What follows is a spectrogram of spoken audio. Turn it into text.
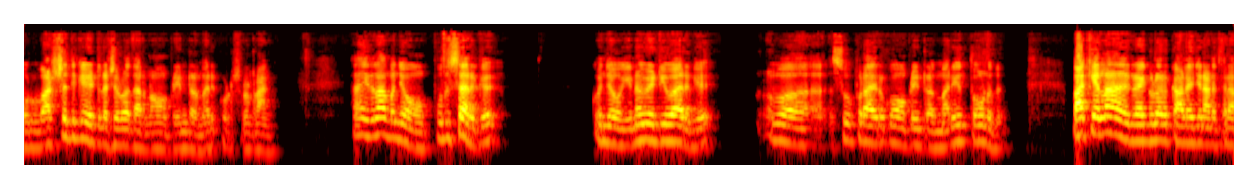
ஒரு வருஷத்துக்கே எட்டு லட்ச ரூபா தரணும் அப்படின்ற மாதிரி கூட சொல்கிறாங்க ஆனால் இதெல்லாம் கொஞ்சம் புதுசாக இருக்குது கொஞ்சம் இனோவேட்டிவாக இருக்குது ரொம்ப சூப்பராக இருக்கும் அப்படின்ற மாதிரியும் தோணுது. பாக்கியெல்லாம் ரெகுலர் காலேஜ் நடத்துகிற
